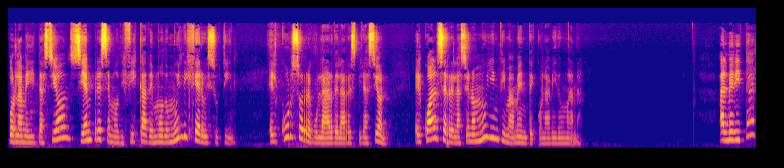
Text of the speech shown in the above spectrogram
Por la meditación siempre se modifica de modo muy ligero y sutil el curso regular de la respiración, el cual se relaciona muy íntimamente con la vida humana. Al meditar,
